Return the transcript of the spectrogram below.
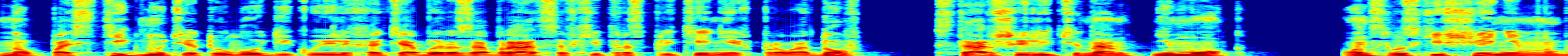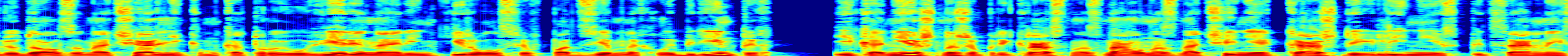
Но постигнуть эту логику или хотя бы разобраться в хитросплетениях проводов старший лейтенант не мог. Он с восхищением наблюдал за начальником, который уверенно ориентировался в подземных лабиринтах и, конечно же, прекрасно знал назначение каждой линии специальной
